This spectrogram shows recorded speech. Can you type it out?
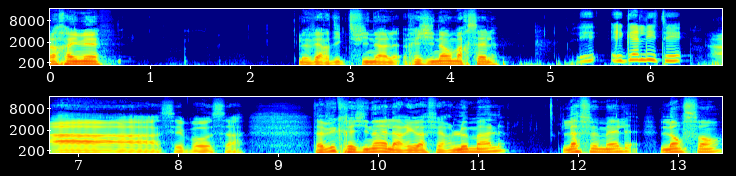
Alors Jaime, le verdict final, Regina ou Marcel? Les égalités. Ah, c'est beau ça. T'as vu que Regina, elle arrive à faire le mâle, la femelle, l'enfant,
